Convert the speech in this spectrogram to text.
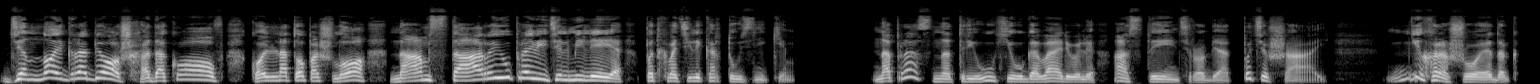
Денной грабеж, ходаков! Коль на то пошло, нам старый управитель милее!» — подхватили картузники. Напрасно триухи уговаривали «Остынь, робят, потешай». Нехорошо эдак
